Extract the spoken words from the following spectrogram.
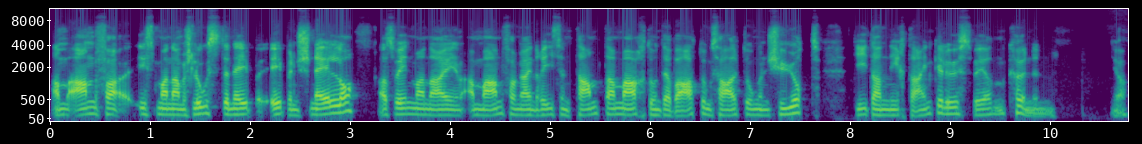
am Anfang, ist man am Schluss dann eben schneller, als wenn man ein, am Anfang einen riesen Tamtam macht und Erwartungshaltungen schürt, die dann nicht eingelöst werden können. Ja.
